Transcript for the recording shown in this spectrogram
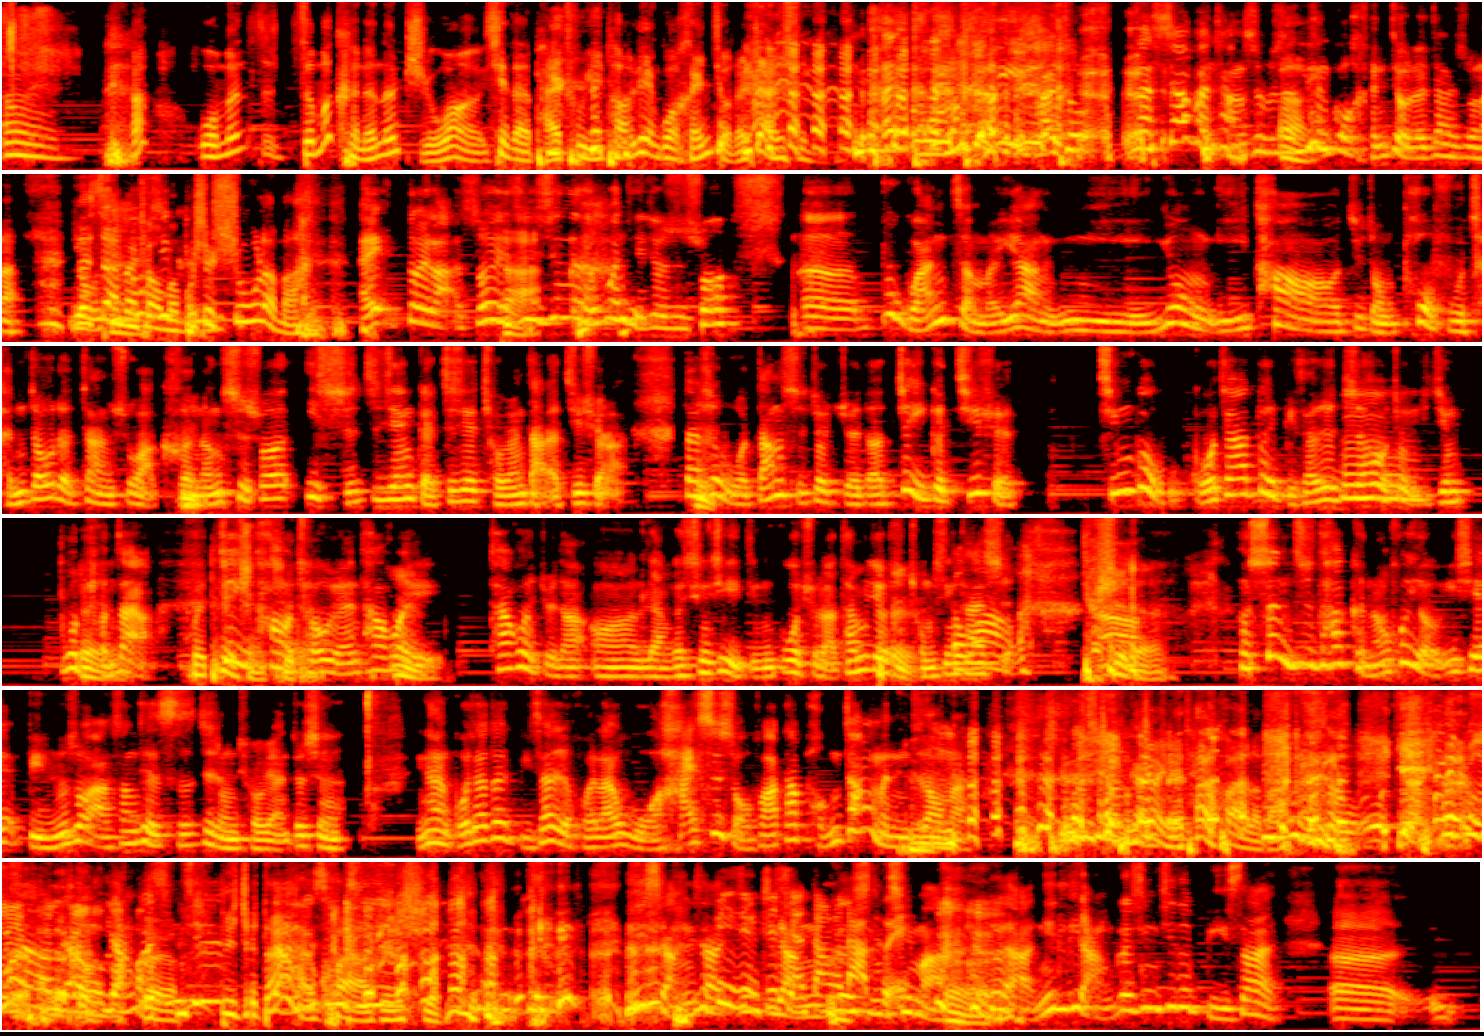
嗯啊。我们怎怎么可能能指望现在排出一套练过很久的战术？哎，我们可以排出那下半场是不是练过很久的战术呢？那下半场我们不是输了吗？哎，对了，所以是现在的问题就是说，呃，不管怎么样，你用一套这种破釜沉舟的战术啊，可能是说一时之间给这些球员打了鸡血了。但是我当时就觉得这一个鸡血，经过国家队比赛日之后就已经。不存在了，这一套球员他会他会觉得，嗯，两个星期已经过去了，他们就是重新开始，是的。甚至他可能会有一些，比如说啊，桑切斯这种球员，就是，你看国家队比赛日回来，我还是首发，他膨胀了，你知道吗？膨胀也太快了吧！对 啊，两两个星期比这蛋还快啊！真是。你想一下，毕竟之前当了大腿嘛。对啊，你两个星期的比赛，呃，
